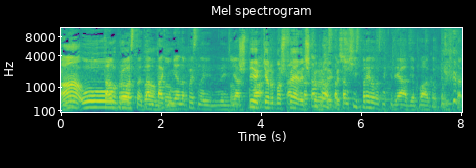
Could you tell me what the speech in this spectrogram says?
А, о, Там просто, там, там, так там. ім'я написано. Там я Шпікер, пла- Машкевич, Та- та Там коротше, просто якось. там шість приголосних підряд, я плакав. коли читав.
